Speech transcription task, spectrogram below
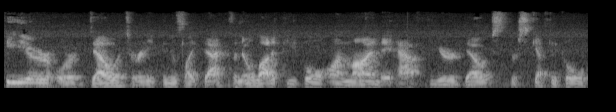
fear or doubt or anything else like that? Because I know a lot of people online they have fear, doubts, they're skeptical.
